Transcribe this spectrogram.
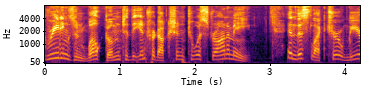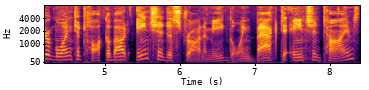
Greetings and welcome to the introduction to astronomy. In this lecture, we are going to talk about ancient astronomy going back to ancient times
